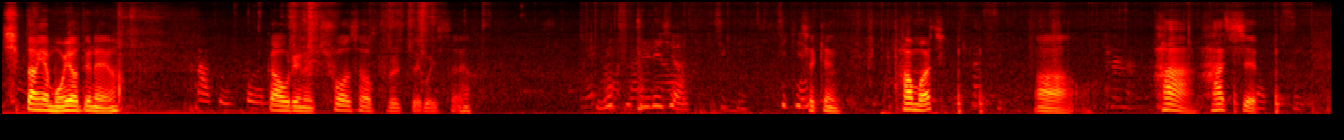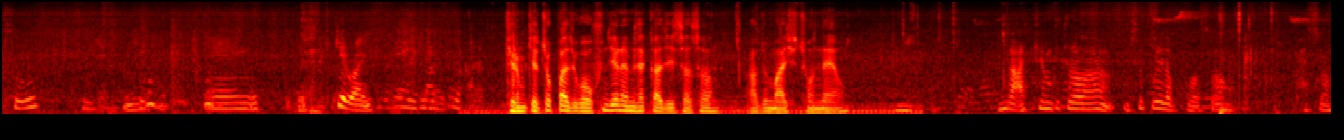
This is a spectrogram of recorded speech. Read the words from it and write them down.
식당에 모여드네요. 까우리는 추워서 불을 쬐고 있어요. looks delicious. 치킨. 치킨. How much? 아, 하, 하십. And sticky rice. 기름기 쪽 빠지고 훈제 냄새까지 있어서 아주 맛이 좋네요. 이거 아침부터 숯불에다 구웠어. 봤어.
